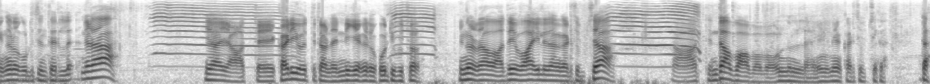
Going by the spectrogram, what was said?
எங்கன கொட்டிச்சுன்னு தெரில என்னடா? ஏயா அத்தை கடி வத்துட்டான் இன்றைக்கி எங்கிட்ட கொட்டி பிடிச்சோம் எங்கடா அதே வாயில் தான் கடிச்சு பிடிச்சா? திண்டா பா பாபா ஒன்றும் இல்லை. என்ன கடிச்சு பிடிச்சிக்க. டா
